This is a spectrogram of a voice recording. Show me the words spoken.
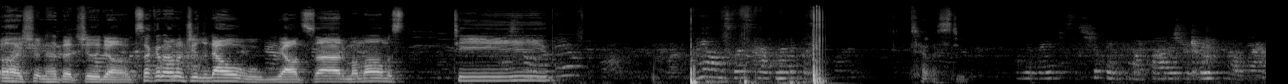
Oh, I shouldn't have that chili dog. Sucking on a chili dog outside of my mama's teeth. He owns Westpac Medical Supply. That was stupid. He arranges the shipping for my father's relief program.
